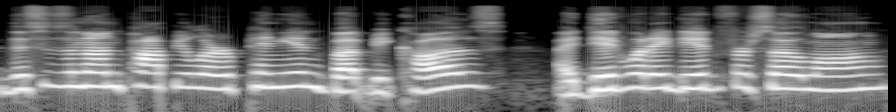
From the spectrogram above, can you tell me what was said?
this is an unpopular opinion, but because I did what I did for so long,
